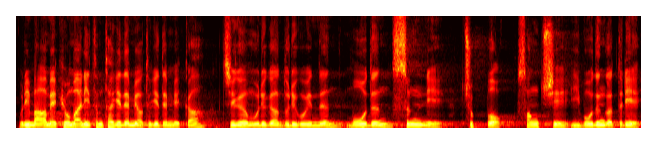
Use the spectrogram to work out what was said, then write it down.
우리 마음에 교만이 틈타게 되면 어떻게 됩니까? 지금 우리가 누리고 있는 모든 승리, 축복, 성취, 이 모든 것들이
